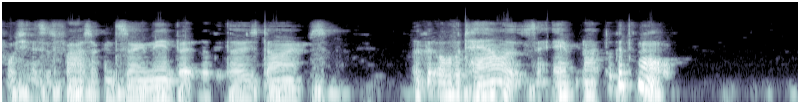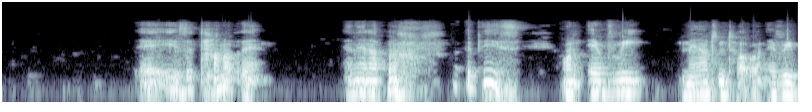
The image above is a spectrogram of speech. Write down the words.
Unfortunately, that's as far as I can zoom in, but look at those domes. Look at all the towers. Look at them all. There is a ton of them. And then up, and look at this. On every mountaintop, on every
